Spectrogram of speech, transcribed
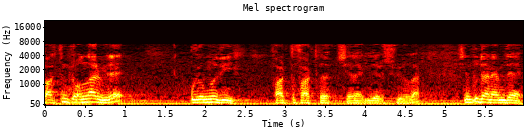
baktım ki onlar bile uyumlu değil. Farklı farklı şeyler ileri sürüyorlar. Şimdi bu dönemde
